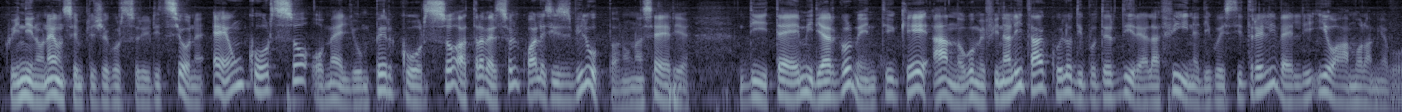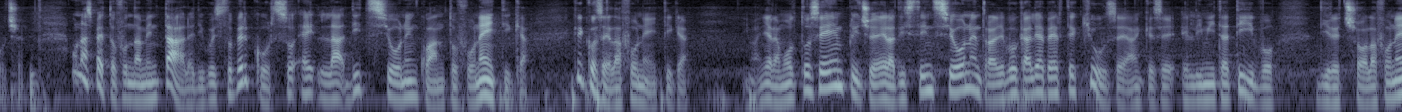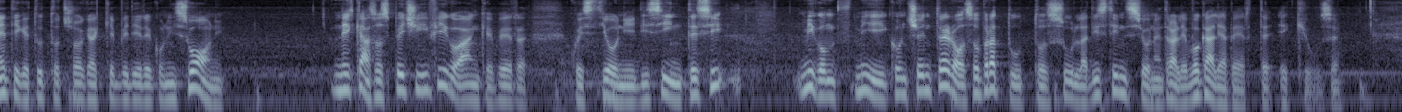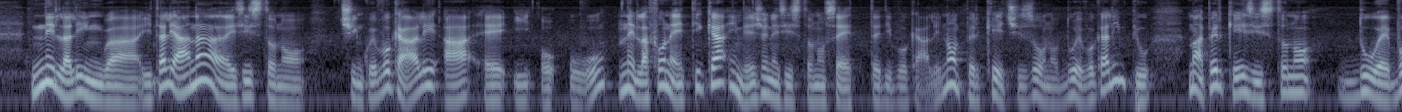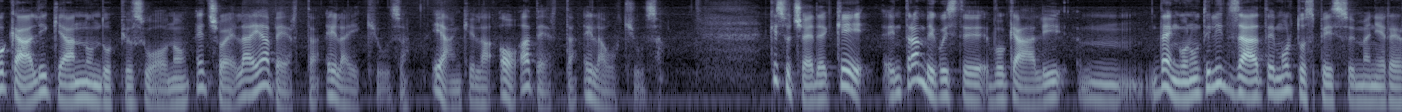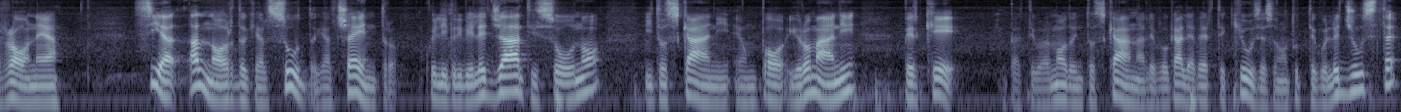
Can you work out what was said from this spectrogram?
Quindi non è un semplice corso di dizione, è un corso, o meglio un percorso, attraverso il quale si sviluppano una serie di temi, di argomenti che hanno come finalità quello di poter dire alla fine di questi tre livelli io amo la mia voce. Un aspetto fondamentale di questo percorso è la dizione in quanto fonetica. Che cos'è la fonetica? In maniera molto semplice è la distinzione tra le vocali aperte e chiuse, anche se è limitativo dire ciò. La fonetica è tutto ciò che ha a che vedere con i suoni. Nel caso specifico, anche per questioni di sintesi, mi, conf- mi concentrerò soprattutto sulla distinzione tra le vocali aperte e chiuse. Nella lingua italiana esistono cinque vocali A, E, I, O, U. Nella fonetica invece ne esistono sette di vocali, non perché ci sono due vocali in più, ma perché esistono due vocali che hanno un doppio suono, e cioè la E aperta e la E chiusa, e anche la O aperta e la O chiusa. Che succede? Che entrambe queste vocali mh, vengono utilizzate molto spesso in maniera erronea, sia al nord che al sud, che al centro. Quelli privilegiati sono i toscani e un po' i romani, perché in particolar modo in Toscana le vocali aperte e chiuse sono tutte quelle giuste,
